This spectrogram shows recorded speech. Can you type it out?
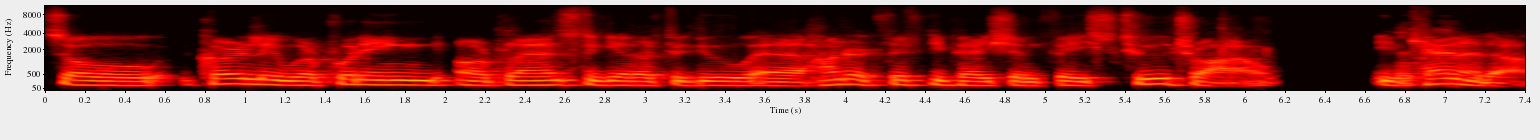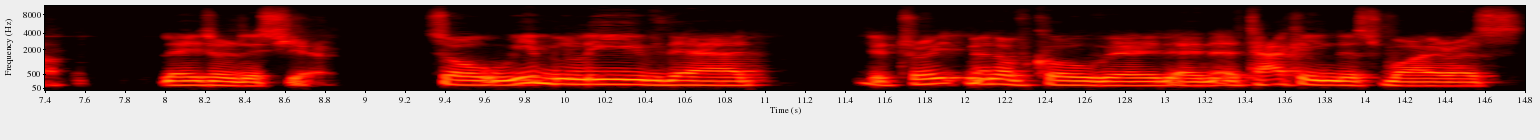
So currently, we're putting our plans together to do a 150 patient phase two trial in okay. Canada later this year. So we believe that the treatment of COVID and attacking this virus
